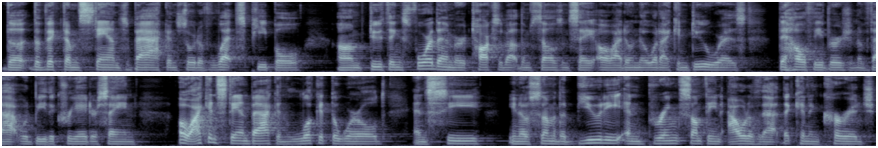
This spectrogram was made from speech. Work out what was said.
the the victim stands back and sort of lets people um, do things for them or talks about themselves and say, "Oh, I don't know what I can do." Whereas the healthy version of that would be the creator saying, "Oh, I can stand back and look at the world and see, you know, some of the beauty and bring something out of that that can encourage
